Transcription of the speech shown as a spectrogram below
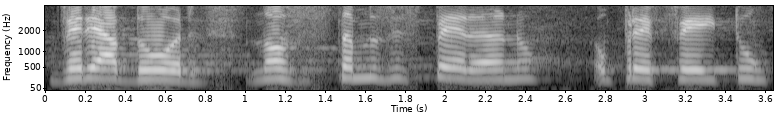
vereadores, nós estamos esperando o prefeito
